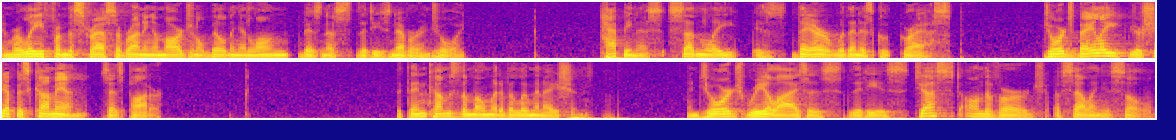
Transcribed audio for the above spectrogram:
and relief from the stress of running a marginal building and loan business that he's never enjoyed. Happiness suddenly is there within his grasp. George Bailey, your ship has come in, says Potter. But then comes the moment of illumination. And George realizes that he is just on the verge of selling his soul.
